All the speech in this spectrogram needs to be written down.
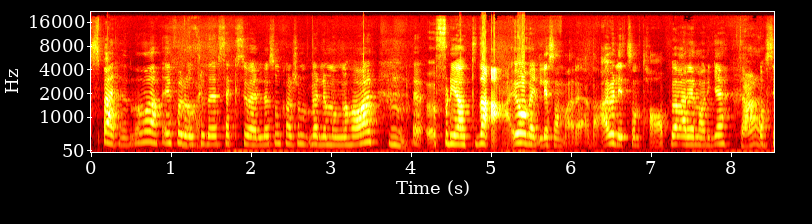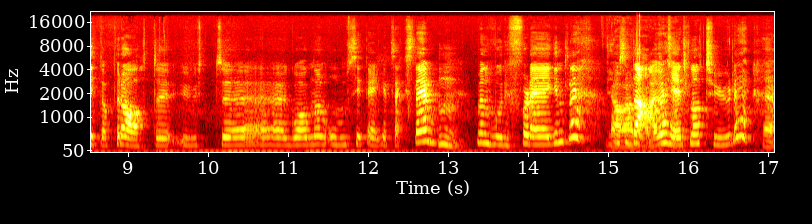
sperrene da, i forhold til det seksuelle som kanskje veldig mange har. Mm. Eh, Fordi at det er jo veldig sånn der, Det er jo litt sånn tabu her i Norge er å sitte og prate utgående om sitt eget sexliv. Mm. Men hvorfor det, egentlig? Ja, altså, det det er er jo helt naturlig. Ja,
